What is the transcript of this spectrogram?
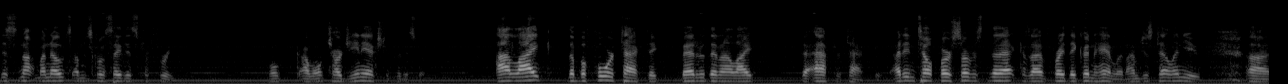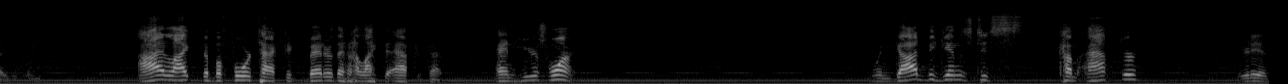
This is not my notes. I'm just going to say this for free. I won't charge you any extra for this one. I like the before tactic better than I like the after tactic. I didn't tell first service that because I was afraid they couldn't handle it. I'm just telling you. Uh, I like the before tactic better than I like the after tactic. And here's why. When God begins to come after, here it is.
